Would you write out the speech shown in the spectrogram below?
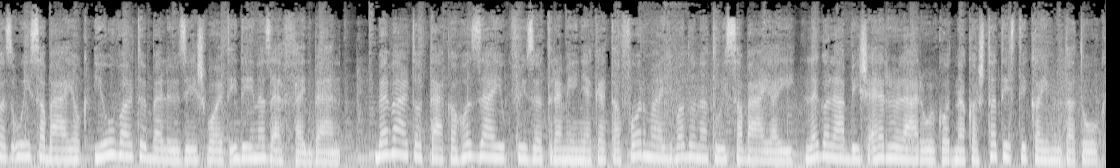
az új szabályok, jóval több előzés volt idén az F1-ben. Beváltották a hozzájuk fűzött reményeket a Forma 1 vadonatúj szabályai, legalábbis erről árulkodnak a statisztikai mutatók,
